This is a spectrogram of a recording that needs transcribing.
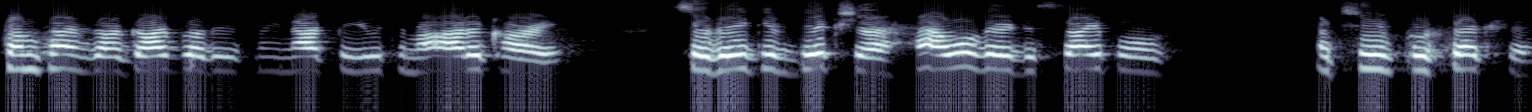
sometimes our God brothers may not be Uttama Adhikari. So they give Diksha. How will their disciples achieve perfection?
